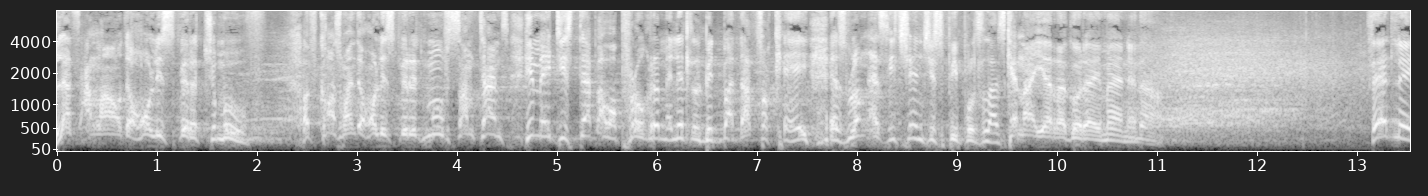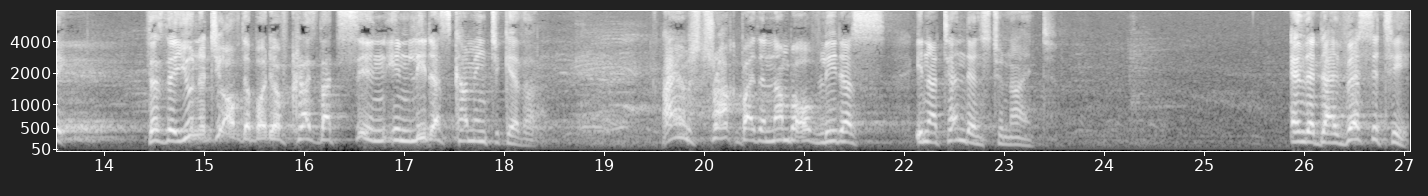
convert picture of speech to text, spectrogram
let's allow the Holy Spirit to move. Of course, when the Holy Spirit moves, sometimes He may disturb our program a little bit, but that's okay as long as He changes people's lives. Can I hear a good amen now? Thirdly, there's the unity of the body of Christ that's seen in leaders coming together. I am struck by the number of leaders in attendance tonight and the diversity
